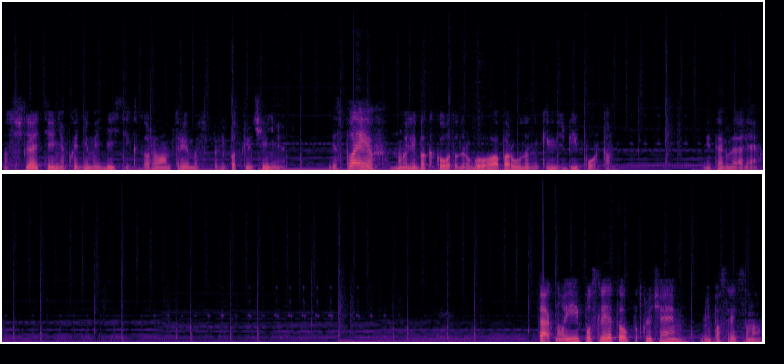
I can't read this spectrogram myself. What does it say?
осуществлять те необходимые действия, которые вам требуются при подключении дисплеев, ну либо какого-то другого оборудования к USB портам и так далее. Так, ну и после этого подключаем непосредственно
